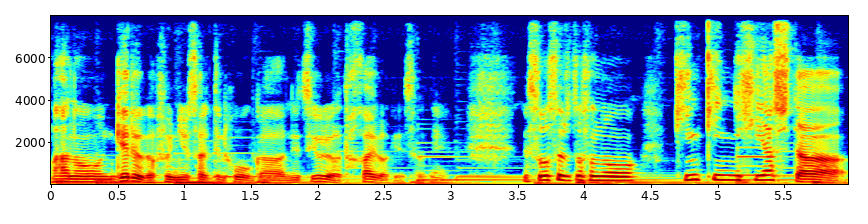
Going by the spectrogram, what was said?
あのゲルが封入されてる方が熱容量が高いわけですよね。そうすると、そのキンキンに冷やした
